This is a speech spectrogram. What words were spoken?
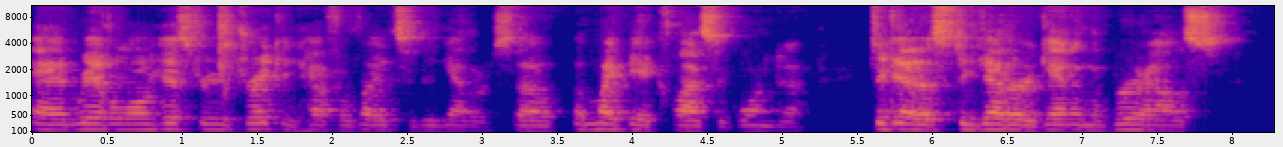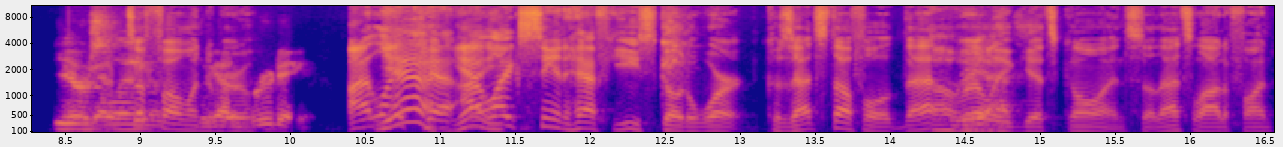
and we have a long history of drinking Hefeweizen together. So it might be a classic one to to get us together again in the brew house years Yeah, we it's a fun one to got brew. brew date. I like Yeah, he- yeah, I like seeing Hef yeast go to work because that stuff will that Oh, really yes. gets going. So that's a lot of fun.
